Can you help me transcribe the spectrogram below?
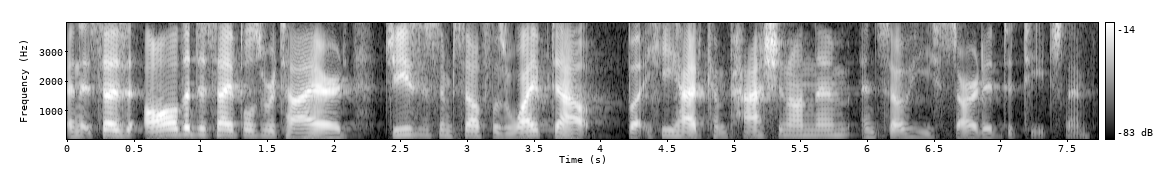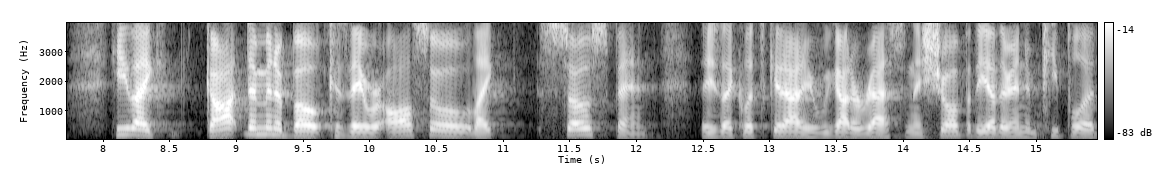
and it says all the disciples were tired. Jesus himself was wiped out, but he had compassion on them, and so he started to teach them. He like got them in a boat because they were also like so spent that he's like, let's get out of here. We got to rest. And they show up at the other end, and people had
